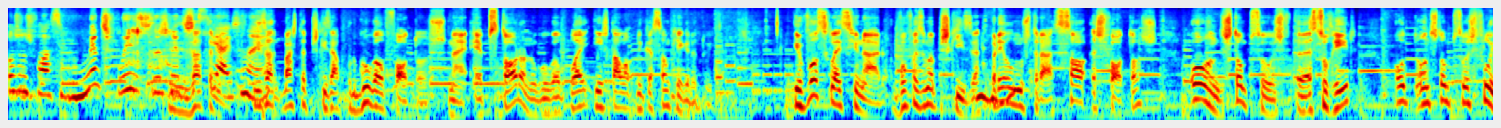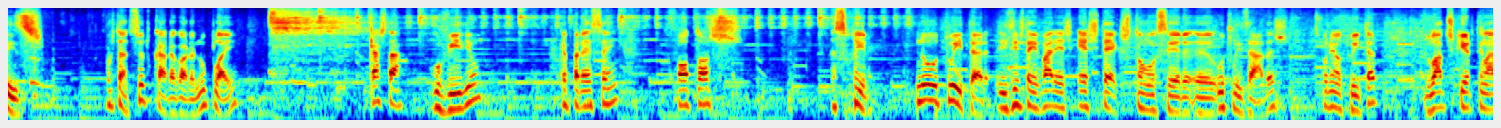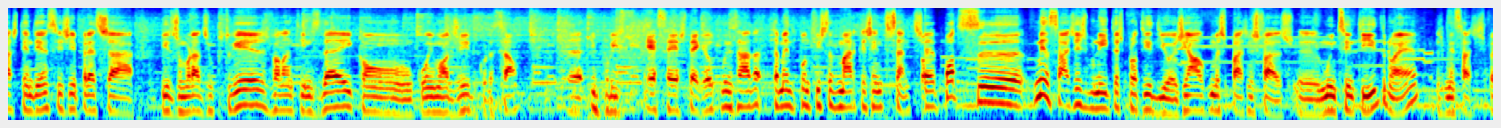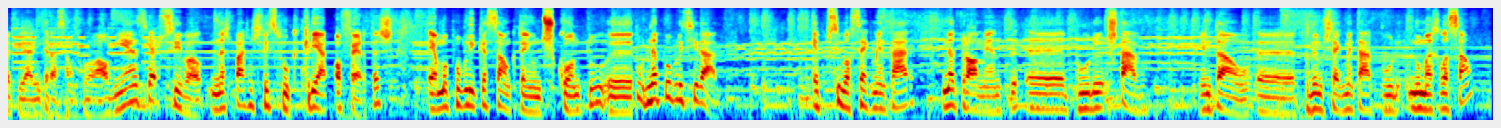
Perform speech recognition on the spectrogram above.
Hoje vamos falar sobre momentos felizes das redes sociais, não é? Exato. Basta pesquisar por Google Fotos na App Store ou no Google Play e instala a aplicação que é gratuita. Eu vou selecionar, vou fazer uma pesquisa para ele mostrar só as fotos onde estão pessoas eh, a sorrir ou onde estão pessoas felizes. Portanto, se eu tocar agora no Play, cá está o vídeo que aparecem fotos a sorrir. No Twitter existem várias hashtags que estão a ser uh, utilizadas. Forem ao Twitter, do lado esquerdo tem lá as tendências e aparece já vídeos namorados em português, Valentine's Day com, com emoji de coração. Uh, e por isso essa hashtag é utilizada. Também do ponto de vista de marcas é interessante. Uh, Pode-se mensagens bonitas para o dia de hoje. Em algumas páginas faz uh, muito sentido, não é? As mensagens para criar interação com a audiência. É possível nas páginas de Facebook criar ofertas. É uma publicação que tem um desconto na publicidade. É possível segmentar naturalmente por estado. Então, podemos segmentar por numa relação,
